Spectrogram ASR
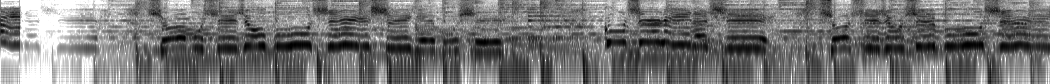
里的事，说不是就不是，是也不是。故事里的事，说是就是，不是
